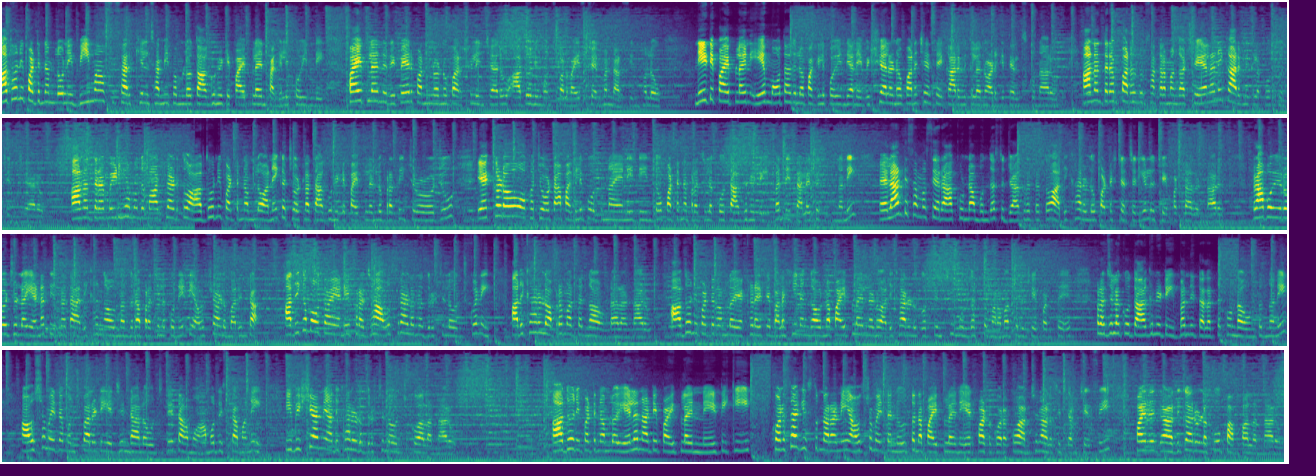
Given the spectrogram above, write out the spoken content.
ఆధోని పట్టణంలోని భీమాస్ సర్కిల్ సమీపంలో తాగునీటి పైప్లైన్ పగిలిపోయింది. పైప్లైన్ రిపేర్ పనులను పరిశీలించారు Adoni municipal vice chairman Narasimhulu. నీటి పైప్లైన్ ఏ మోతాదులో పగిలిపోయింది అనే విషయాలను పనిచేసే కార్మికులను అడిగి తెలుసుకున్నారు. అనంతరం పనులు సక్రమంగా చేయాలని కార్మికులకు సూచించారు. అనంతరం మీడియా ముందు మాట్లాడుతూ ఆధోని పట్టణంలో అనేక చోట్ల తాగునీటి పైప్ లైన్లు ప్రతి రోజు ఎక్కడో ఒక చోట పగిలిపోతున్నాయని దీంతో పట్టణ ప్రజలకు తాగునీటి ఇబ్బంది తలెత్తుతుందని ఎలాంటి సమస్య రాకుండా ముందస్తు జాగ్రత్తతో అధికారులు పటిష్ట చర్యలు చేపట్టాలన్నారు. రాబోయే రోజుల్లో ఎండ తీవ్రత అధికంగా ఉన్నందున ప్రజలకు నీటి అవసరాలు మరింత అధికమవుతాయని ప్రజా అవసరాలను దృష్టిలో ఉంచుకొని అధికారులు అప్రమత్తంగా ఉండాలన్నారు. ఆధోని పట్టణంలో ఎక్కడైతే బలహీనంగా ఉన్న పైప్ లైన్లను అధికారులు గుర్తించి ముందస్తు మరమ్మతులు చేపడితే ప్రజలకు తాగునీటి ఇబ్బంది తలెత్తకుండా ఉంటుందని అవసరమైతే మున్సిపాలిటీ ఎజెండాలో ఉంచితే తాము ఆమోదిస్తామని ఈ విషయాన్ని అధికారులు దృష్టిలో ఉంచుకోవాలన్నారు. ఆధోని పట్టణంలో ఏలనాటి పైప్ లైన్ నేటికి కొనసాగిస్తున్నారని అవసరమైతే నూతన పైప్ లైన్ ఏర్పాటు కొరకు అంచనాలు సిద్ధం చేసి పై అధికారులకు పంపాలన్నారు.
